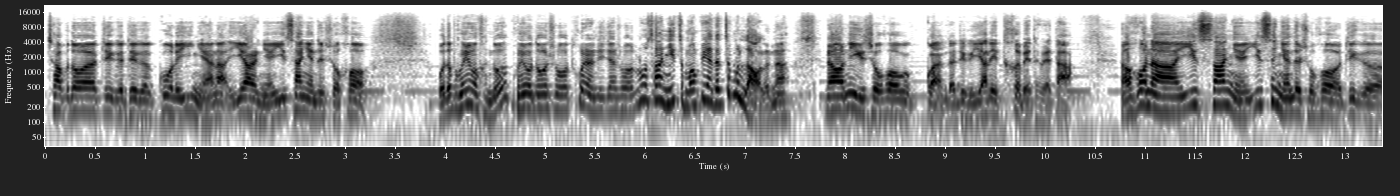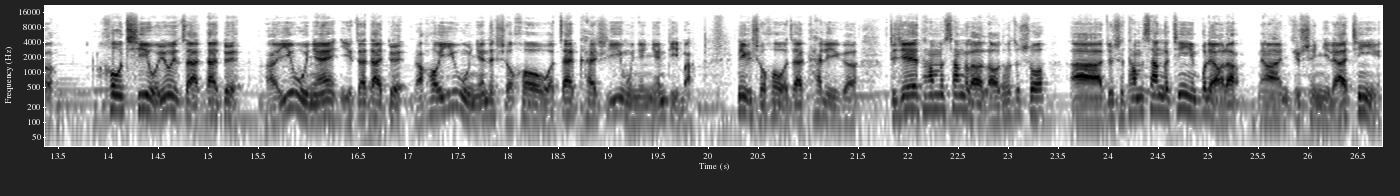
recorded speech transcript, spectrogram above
差不多这个这个过了一年了，一二年、一三年的时候。我的朋友很多朋友都说，突然之间说，陆桑你怎么变得这么老了呢？然后那个时候管的这个压力特别特别大。然后呢，一三年、一四年的时候，这个后期我又在带队啊，一五年也在带队。然后一五年的时候，我再开始一五年年底嘛，那个时候我再开了一个，直接他们三个老老头子说啊，就是他们三个经营不了了啊，就是你来经营。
